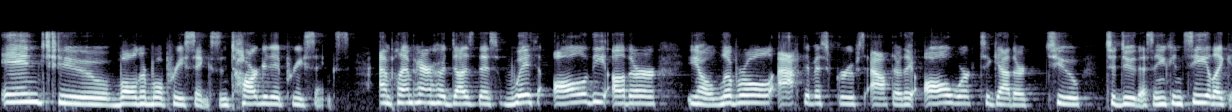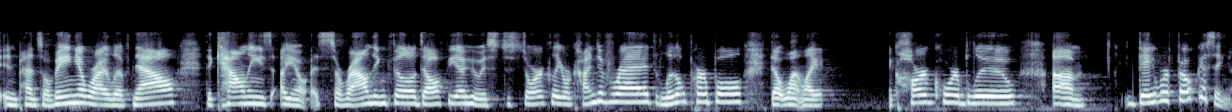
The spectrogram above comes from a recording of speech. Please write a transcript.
into vulnerable precincts and targeted precincts and Planned Parenthood does this with all the other, you know, liberal activist groups out there. They all work together to to do this. And you can see, like in Pennsylvania, where I live now, the counties, uh, you know, surrounding Philadelphia, who is historically were kind of red, little purple, that went like, like hardcore blue. Um, they were focusing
